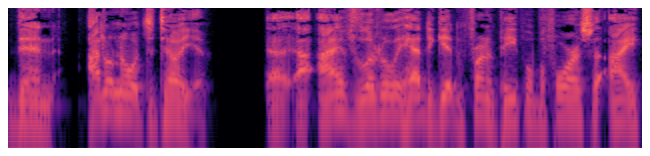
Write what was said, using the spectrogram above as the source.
Then I don't know what to tell you. Uh, I've literally had to get in front of people before so I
